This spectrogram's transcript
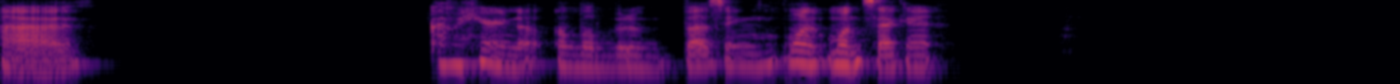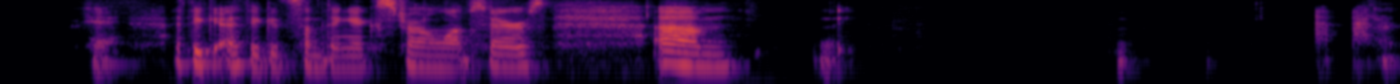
uh I'm hearing a, a little bit of buzzing. One one second. Okay. I think I think it's something external upstairs. Um, I don't.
